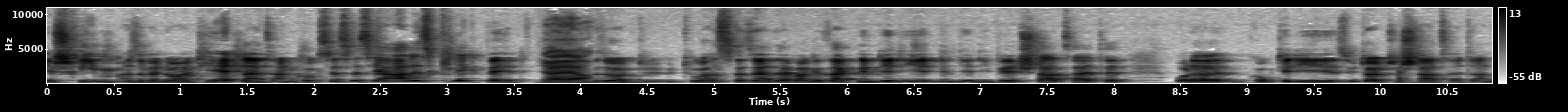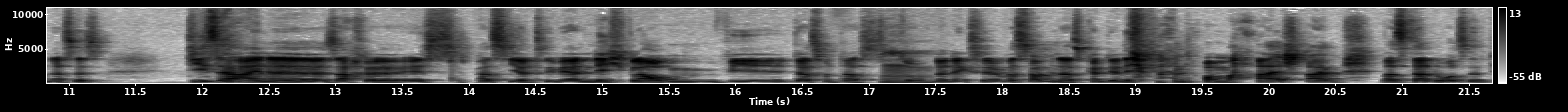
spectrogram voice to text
geschrieben. Also wenn du halt die Headlines anguckst, ist es ja alles Clickbait. Ja, ja. So, du, du hast das ja selber gesagt, nimm dir die, nimm dir die Bild-Startseite oder guck dir die süddeutschen Startseite an. Das ist diese eine Sache ist passiert. Sie werden nicht glauben, wie das und das. Mhm. So. Und dann denkst du dir, was soll denn das? Könnt ihr nicht mal normal schreiben, was da los ist?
